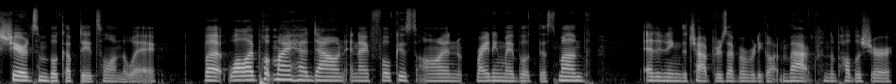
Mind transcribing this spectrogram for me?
shared some book updates along the way. But while I put my head down and I focus on writing my book this month, editing the chapters I've already gotten back from the publisher,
